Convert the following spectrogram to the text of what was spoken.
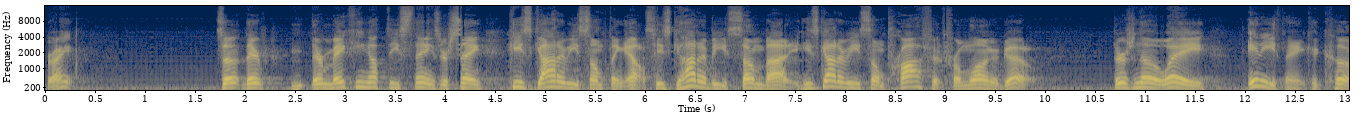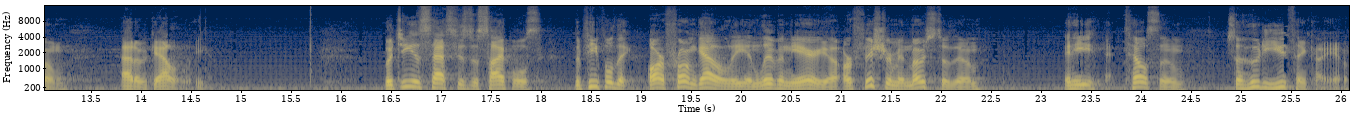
right? So they're, they're making up these things. They're saying he's got to be something else. He's got to be somebody. He's got to be some prophet from long ago. There's no way anything could come out of Galilee. But Jesus asked his disciples, the people that are from Galilee and live in the area are fishermen, most of them. And he tells them, So who do you think I am?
